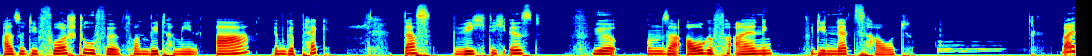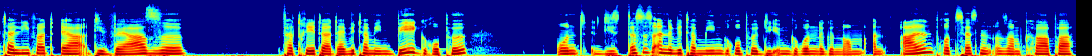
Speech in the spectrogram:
also die Vorstufe vom Vitamin A im Gepäck, das wichtig ist für unser Auge, vor allen Dingen für die Netzhaut. Weiter liefert er diverse Vertreter der Vitamin B-Gruppe und dies, das ist eine Vitamingruppe, die im Grunde genommen an allen Prozessen in unserem Körper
